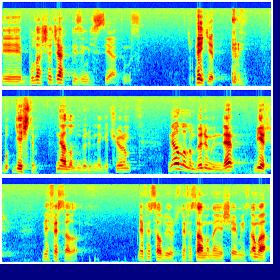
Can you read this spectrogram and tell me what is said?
e, bulaşacak bizim hissiyatımız. Peki, bu, geçtim. Ne alalım bölümüne geçiyorum. Ne alalım bölümünde bir, nefes alalım. Nefes alıyoruz. Nefes almadan yaşayamayız. Ama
